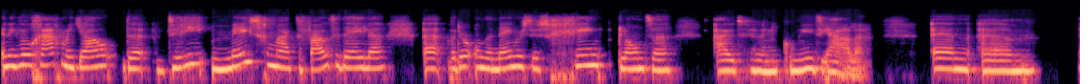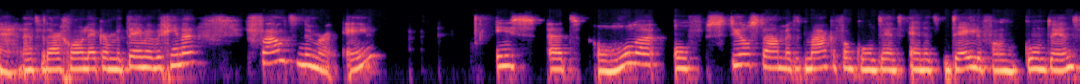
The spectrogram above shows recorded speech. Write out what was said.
En ik wil graag met jou de drie meest gemaakte fouten delen, waardoor ondernemers dus geen klanten uit hun community halen. En um, nou, laten we daar gewoon lekker meteen mee beginnen. Fout nummer 1 is het hollen of stilstaan met het maken van content en het delen van content.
